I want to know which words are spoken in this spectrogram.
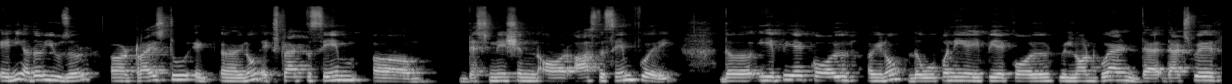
any other user uh, tries to uh, you know extract the same um, destination or ask the same query the api call uh, you know the openai api call will not go and that, that's where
